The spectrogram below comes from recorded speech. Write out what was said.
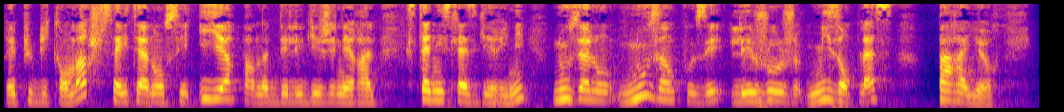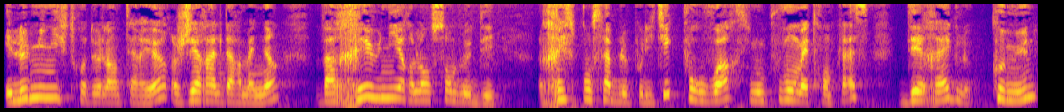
République En Marche. Ça a été annoncé hier par notre délégué général Stanislas Guérini. Nous allons nous imposer les jauges mises en place par ailleurs. Et le ministre de l'Intérieur, Gérald Darmanin, va réunir l'ensemble des responsables politiques pour voir si nous pouvons mettre en place des règles communes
